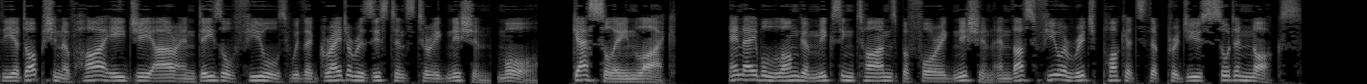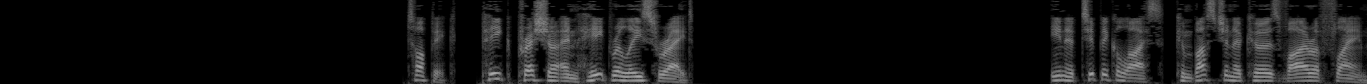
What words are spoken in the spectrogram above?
The adoption of high EGR and diesel fuels with a greater resistance to ignition more gasoline-like enable longer mixing times before ignition and thus fewer rich pockets that produce soot and NOx. Peak pressure and heat release rate In a typical ICE, combustion occurs via a flame.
